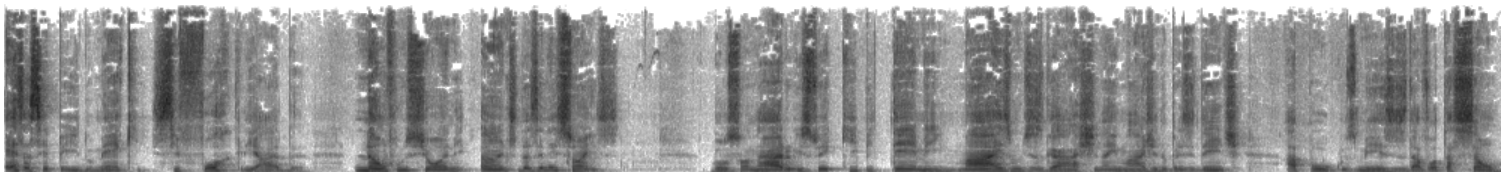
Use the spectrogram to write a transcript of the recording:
essa CPI do MEC, se for criada, não funcione antes das eleições. Bolsonaro e sua equipe temem mais um desgaste na imagem do presidente a poucos meses da votação,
